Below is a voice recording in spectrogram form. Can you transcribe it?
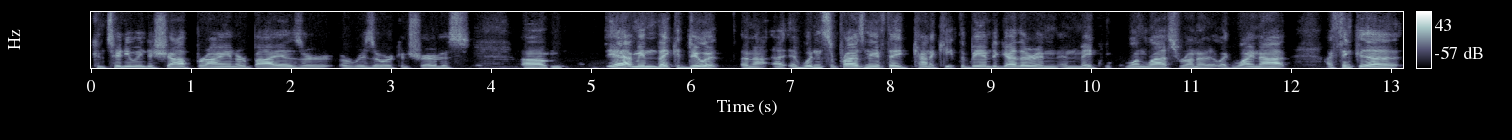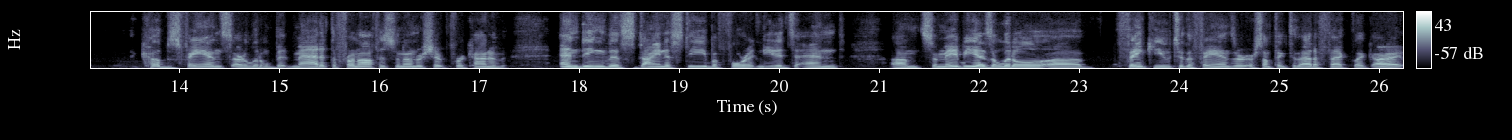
continuing to shop Bryant or Baez or, or Rizzo or Contreras. Um, yeah, I mean, they could do it. And I, it wouldn't surprise me if they kind of keep the band together and, and make one last run at it. Like, why not? I think uh, Cubs fans are a little bit mad at the front office and ownership for kind of ending this dynasty before it needed to end. Um, so maybe as a little uh, thank you to the fans or, or something to that effect, like, all right,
